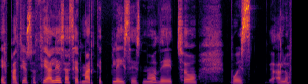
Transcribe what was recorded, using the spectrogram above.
espacios sociales a ser marketplaces, ¿no? De hecho, pues a los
